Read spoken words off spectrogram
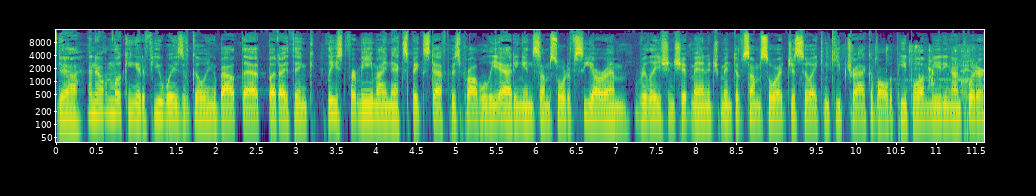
Yeah, I know I'm looking at a few ways of going about that, but I think, at least for me, my next big step is probably adding in some sort of CRM relationship management of some sort, just so I can keep track of all the people I'm meeting on Twitter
